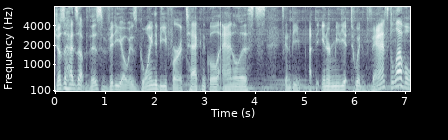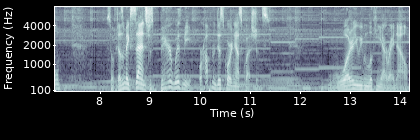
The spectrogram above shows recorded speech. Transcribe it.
Just a heads up, this video is going to be for technical analysts. It's going to be at the intermediate to advanced level. So if it doesn't make sense, just bear with me or hop in the Discord and ask questions. What are you even looking at right now?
